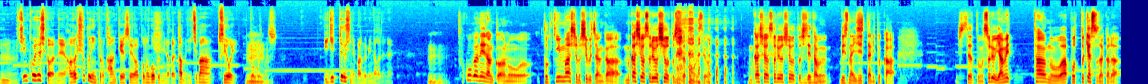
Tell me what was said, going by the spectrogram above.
うん、真空ジェシカはねはがき職人との関係性はこの5組の中で多分一番強いと思います。いじってるしね番組の中でね。うん。そこがねなんかあの特勤マッシュの渋ちゃんが昔はそれをしようとしてたと思うんですよ。昔はそれをしようとして多分リスナーいじったりとかしてたと思う。それをやめたのはポッドキャストだから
